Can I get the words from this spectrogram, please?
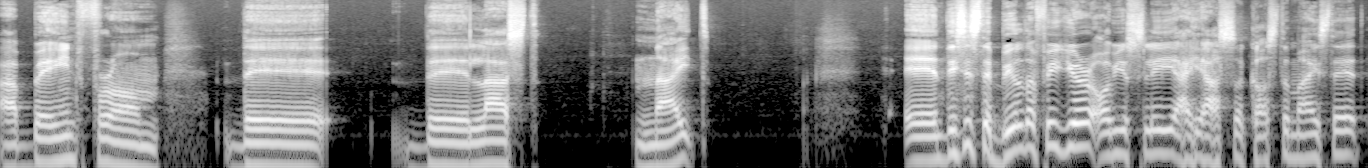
a bane from the the Last Knight. And this is the builder figure. Obviously i also customized it.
